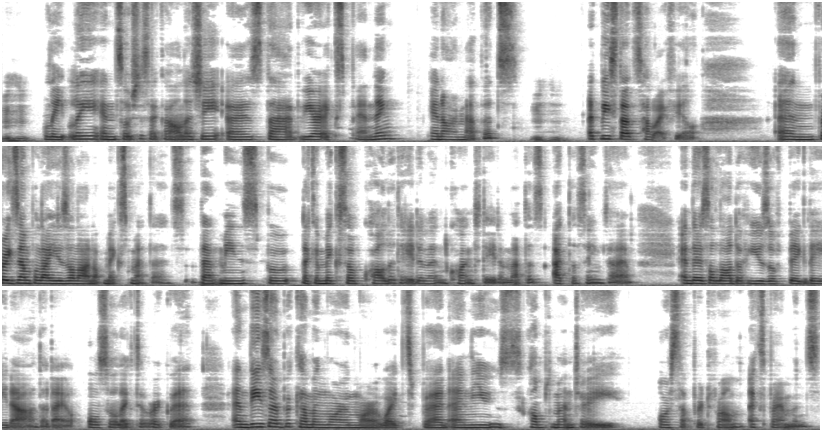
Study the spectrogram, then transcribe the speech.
Mm-hmm. lately in social psychology is that we are expanding in our methods. Mm-hmm. At least that's how I feel. And for example, I use a lot of mixed methods. That means both like a mix of qualitative and quantitative methods at the same time. And there's a lot of use of big data that I also like to work with. And these are becoming more and more widespread and used complementary or separate from experiments.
